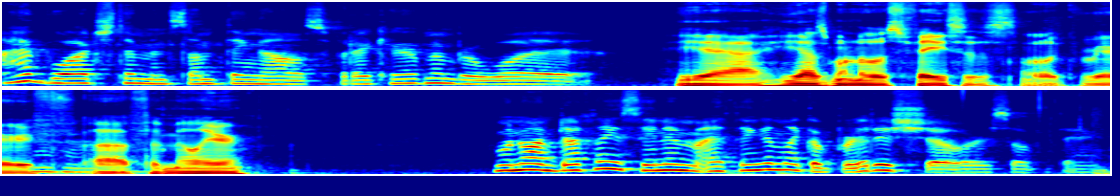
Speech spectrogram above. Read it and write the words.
I've watched him in something else, but I can't remember what. yeah, he has one of those faces that look very f Mhm. uh, familiar. Well, no, I've definitely seen him. I think in like a British show or something.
